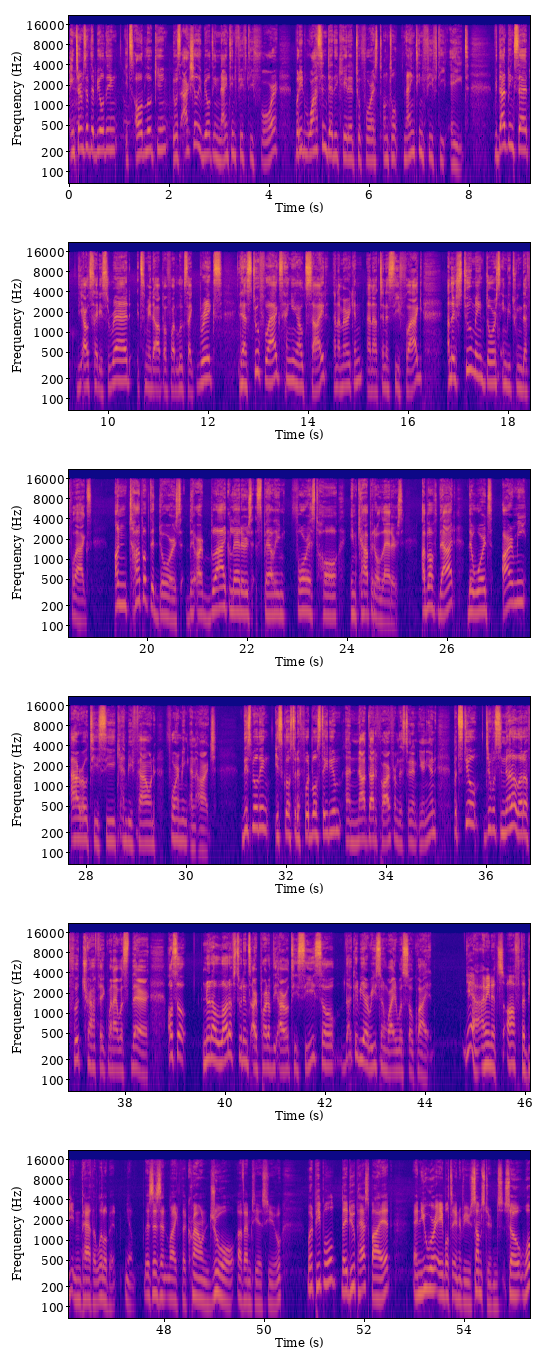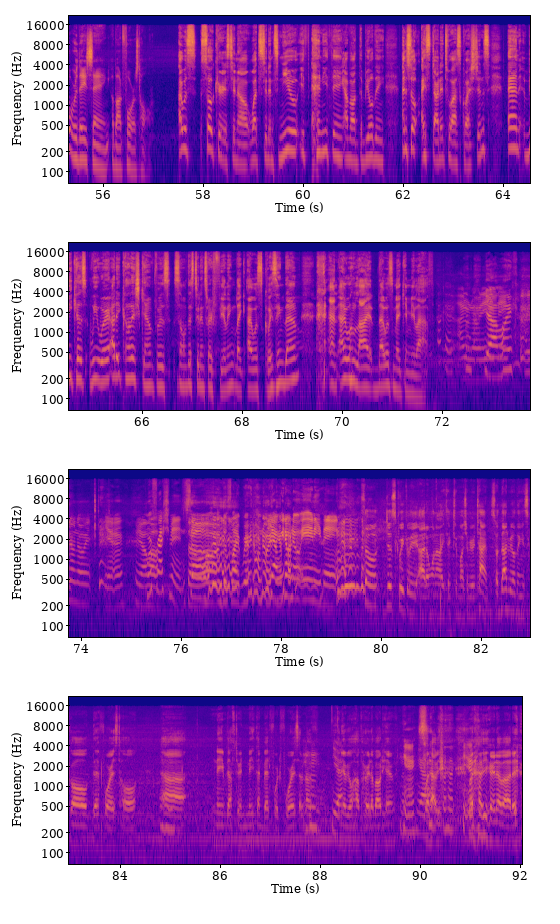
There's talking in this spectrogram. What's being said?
In terms of the building, it's old looking. It was actually built in 1954, but it wasn't dedicated to Forrest until 1958. With that being said, the outside is red. It's made up of what looks like bricks. It has two flags hanging outside an American and a Tennessee flag. And there's two main doors in between the flags. On top of the doors, there are black letters spelling Forrest Hall in capital letters. Above that, the words Army ROTC can be found forming an arch. This building is close to the football stadium and not that far from the student union, but still, there was not a lot of foot traffic when I was there. Also, not a lot of students are part of the ROTC, so that could be a reason why it was so quiet. Yeah, I mean it's off the beaten path a little bit. You know, this isn't like the crown jewel of MTSU, but people they do pass by it, and you were able to interview some students. So, what were they saying about Forrest Hall? I was so curious to know what students knew, if anything, about the building. And so I started to ask questions. And because we were at a college campus, some of the students were feeling like I was quizzing them. And I won't lie, that was making me laugh. Okay. I don't know anything. Yeah, I'm like, we don't know it. Yeah. yeah, We're well, freshmen, so, so, I'm just like, we don't know anything. yeah, we don't know it. anything. so just quickly, I don't want to like take too much of your time. So that building is called the Forrest Hall, uh, named after Nathan Bedford Forrest. I don't know if Yeah. any of you have heard about him. yeah. Yeah. What have you What have you heard about it?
